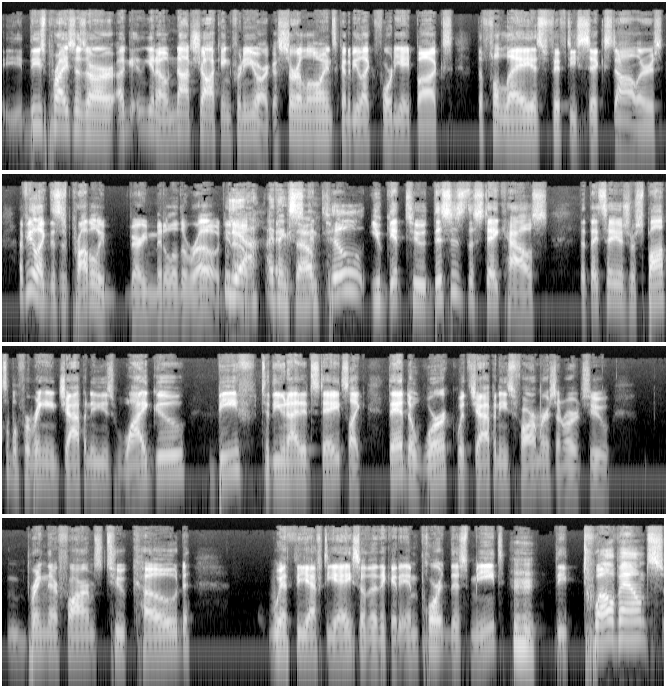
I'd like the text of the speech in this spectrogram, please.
these prices are, uh, you know, not shocking for New York. A sirloin's going to be like forty eight bucks. The fillet is fifty six dollars. I feel like this is probably very middle of the road. You know? Yeah, I think so. Until you get to this is the steakhouse that they say is responsible for bringing Japanese wagyu beef to the United States. Like they had to work with Japanese farmers in order to bring their farms to code with the FDA so that they could import this meat. Mhm. The 12 ounce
